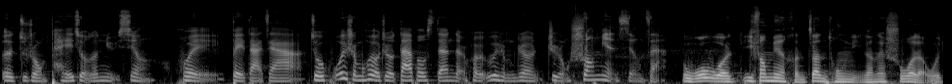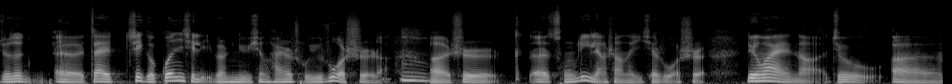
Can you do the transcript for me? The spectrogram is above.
呃这种陪酒的女性？会被大家就为什么会有这种 double standard，或者为什么这种这种双面性在？我我一方面很赞同你刚才说的，我觉得呃，在这个关系里边，女性还是处于弱势的，嗯，呃是呃从力量上的一些弱势。另外呢，就呃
